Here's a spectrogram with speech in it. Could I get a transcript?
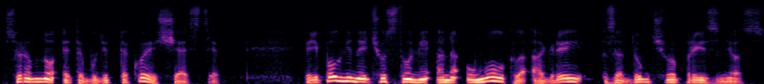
все равно это будет такое счастье. Переполненная чувствами, она умолкла, а Грей задумчиво произнес.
